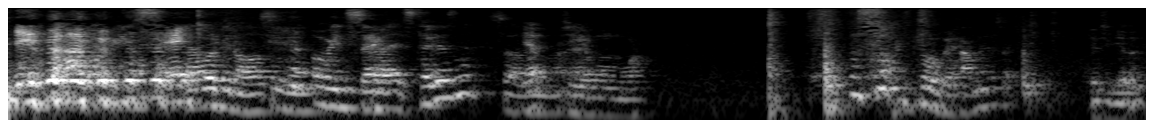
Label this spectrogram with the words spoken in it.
made that, I would be sick. that would have been awesome. Yeah. I would be sick. Right, it's two, isn't it? So Yep. um, So you get one more. The fuck drove it. How many is it? Did you get it?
